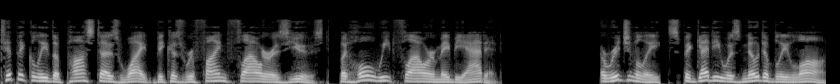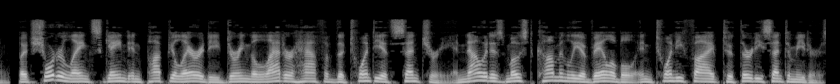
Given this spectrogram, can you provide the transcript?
Typically the pasta is white because refined flour is used, but whole wheat flour may be added. Originally, spaghetti was notably long, but shorter lengths gained in popularity during the latter half of the 20th century and now it is most commonly available in 25 to 30 cm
